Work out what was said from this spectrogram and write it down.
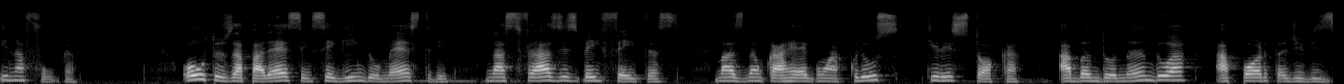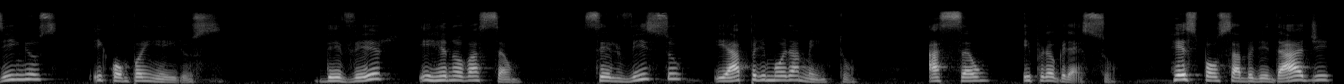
e na fuga. Outros aparecem seguindo o Mestre nas frases bem feitas, mas não carregam a cruz que lhes toca, abandonando-a à porta de vizinhos e companheiros. Dever e renovação, serviço e aprimoramento, ação e progresso, responsabilidade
